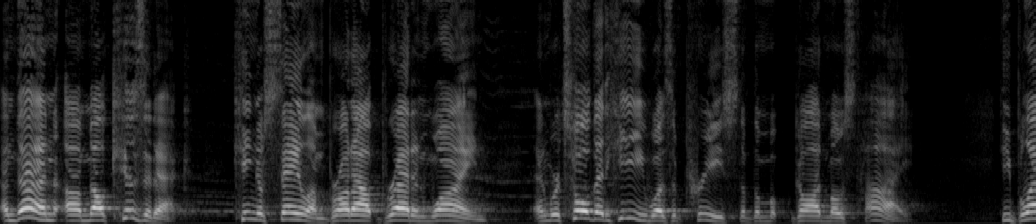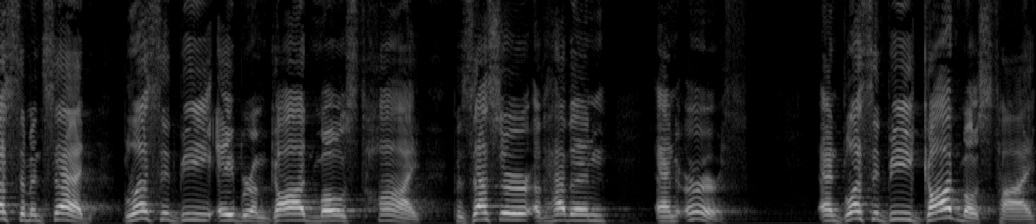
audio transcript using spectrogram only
And then uh, Melchizedek, king of Salem, brought out bread and wine, and we're told that he was a priest of the God Most High. He blessed him and said, Blessed be Abram, God Most High, possessor of heaven and earth. And blessed be God Most High,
